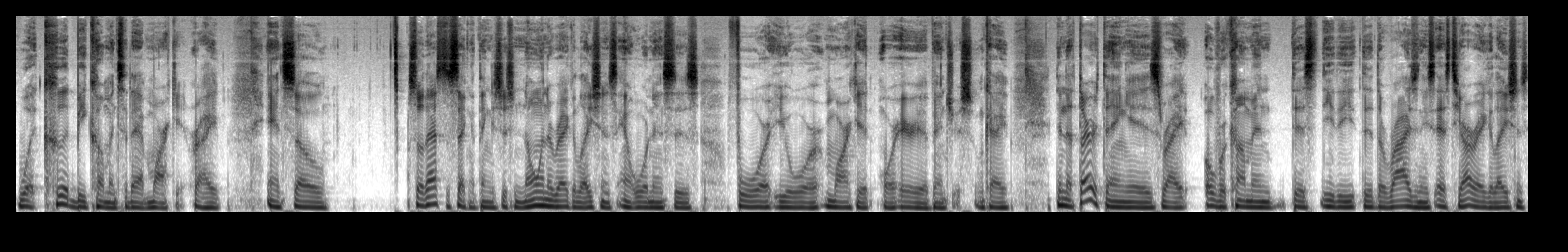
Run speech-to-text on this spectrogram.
what could be coming to that market, right? And so so that's the second thing is just knowing the regulations and ordinances for your market or area of interest. Okay. Then the third thing is right overcoming this the the, the rise in these STR regulations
